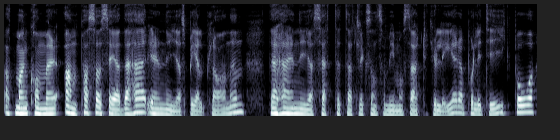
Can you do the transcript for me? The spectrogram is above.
att man kommer anpassa och säga det här är den nya spelplanen. Det här är det nya sättet att liksom som vi måste artikulera politik på.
